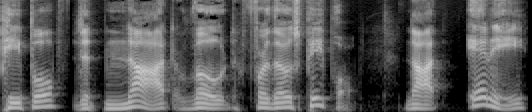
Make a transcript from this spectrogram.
people did not vote for those people. Not any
